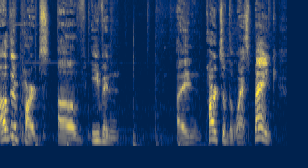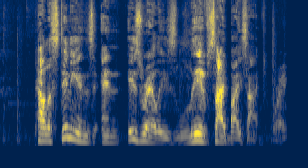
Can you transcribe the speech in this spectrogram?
other parts of even in parts of the West Bank, Palestinians and Israelis live side by side. Right.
